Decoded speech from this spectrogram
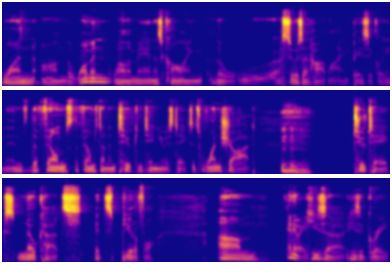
one on the woman, while the man is calling the a suicide hotline, basically. And, and the film's the film's done in two continuous takes. It's one shot, Mm-hmm. two takes, no cuts. It's beautiful. Um. Anyway, he's a he's a great.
